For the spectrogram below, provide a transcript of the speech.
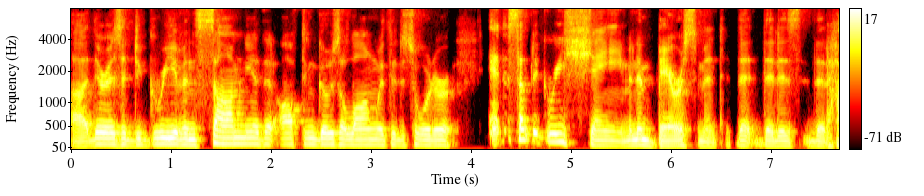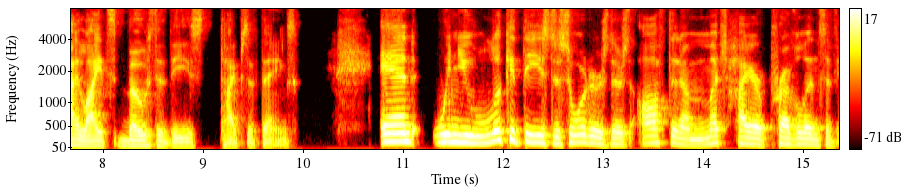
Uh, there is a degree of insomnia that often goes along with the disorder, and to some degree, shame and embarrassment that that is that highlights both of these types of things. And when you look at these disorders, there's often a much higher prevalence of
